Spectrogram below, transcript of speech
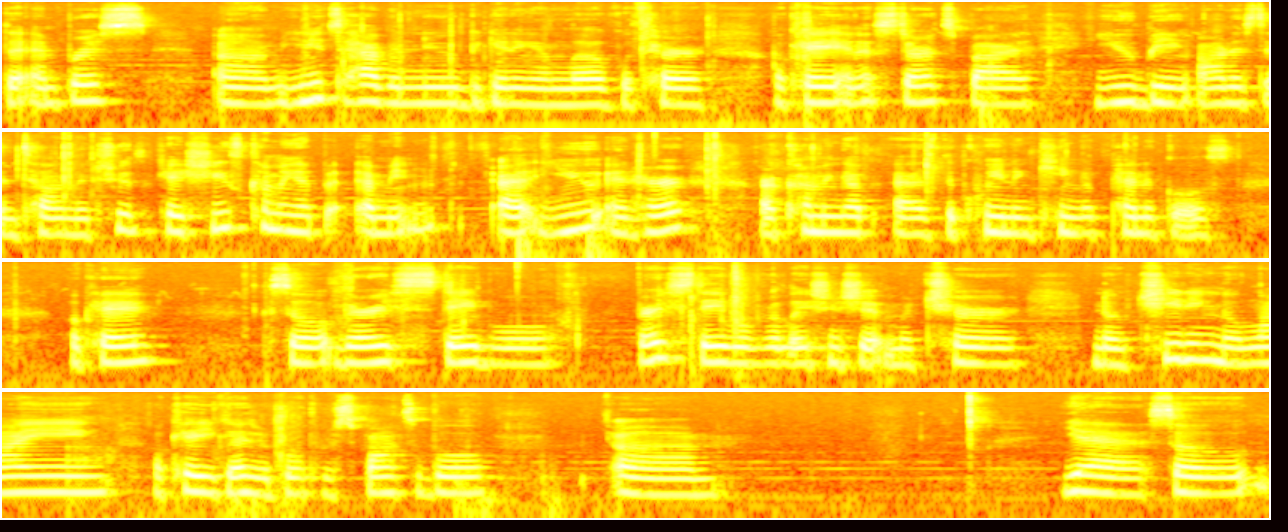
the Empress. Um, you need to have a new beginning in love with her, okay? And it starts by you being honest and telling the truth. Okay, she's coming up. I mean, you and her are coming up as the Queen and King of Pentacles, okay? So very stable, very stable relationship, mature, no cheating, no lying. Okay, you guys are both responsible. Um, yeah, so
